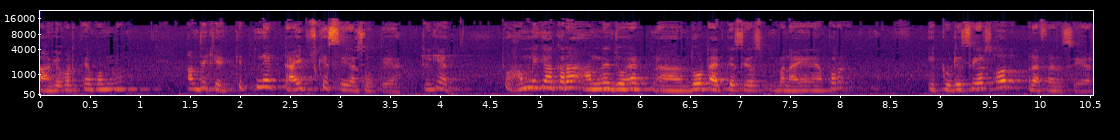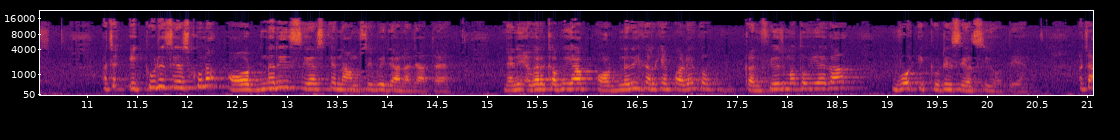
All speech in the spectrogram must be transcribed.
आगे बढ़ते हैं अब हम लोग। अब देखिए, कितने टाइप्स के शेयर्स होते हैं, ठीक है? तो हमने क्या करा? हमने जो है दो टाइप के शेयर्स बनाए हैं यहाँ पर इक्विटी शेयर्स और प्रेफरेंस शेयर्स अच्छा इक्विटी शेयर्स को ना ऑर्डनरी शेयर्स के नाम से भी जाना जाता है। यानी अगर कभी आप ऑर्डनरी करके पढ़े तो कन्फ्यूज़ मत होइएगा, वो इक्विटी शेयर्स ही होते हैं। अच्छा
